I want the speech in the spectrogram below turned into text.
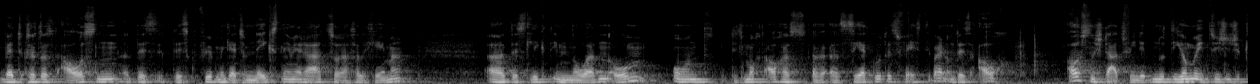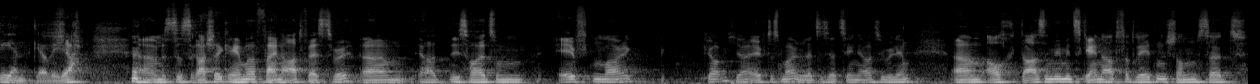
Weil du gesagt hast, außen, das, das führt mich gleich zum nächsten Emirat, zu Ras Al Khaimah. Äh, das liegt im Norden oben und das macht auch ein, ein sehr gutes Festival und das auch außen stattfindet. Nur die haben wir inzwischen schon gelernt, glaube ich. Ja, ja. ähm, das ist das Rascha Gamer Fine Art Festival. Ähm, ja, ist heuer zum elften Mal, glaube ich, ja, elftes Mal, letztes Jahr zehn Jahresjubiläum. Ähm, auch da sind wir mit Scan Art vertreten, schon seit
